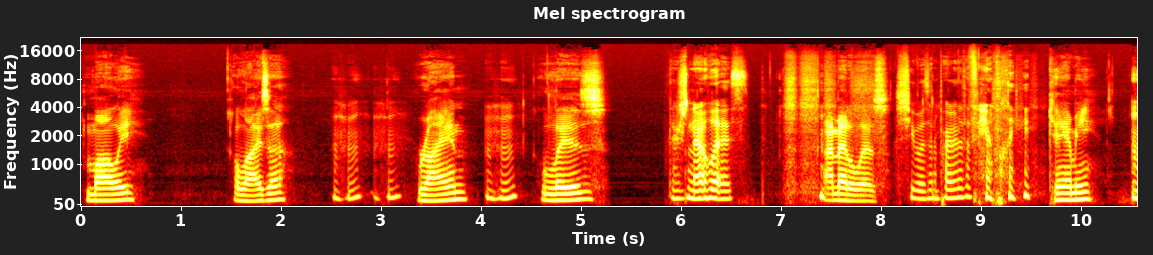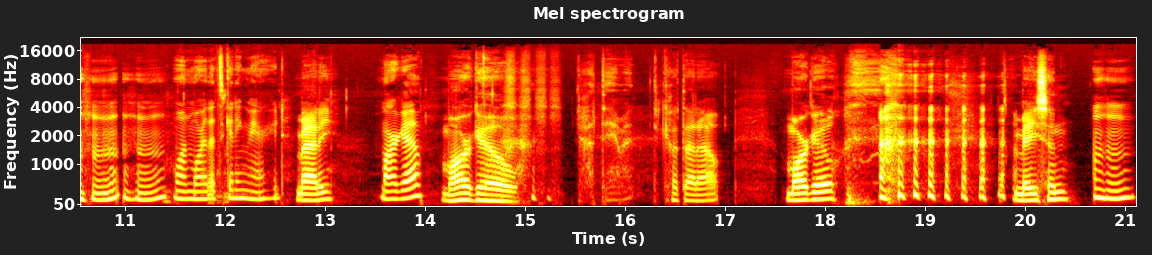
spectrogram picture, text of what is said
Molly, Eliza, mm-hmm, mm-hmm. Ryan, mm-hmm. Liz. There's no Liz. I met a Liz. She wasn't a part of the family. Cammy, One more that's getting married. Maddie, Margot. Margot. God damn it. Cut that out. Margot, Mason, Mm-hmm.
